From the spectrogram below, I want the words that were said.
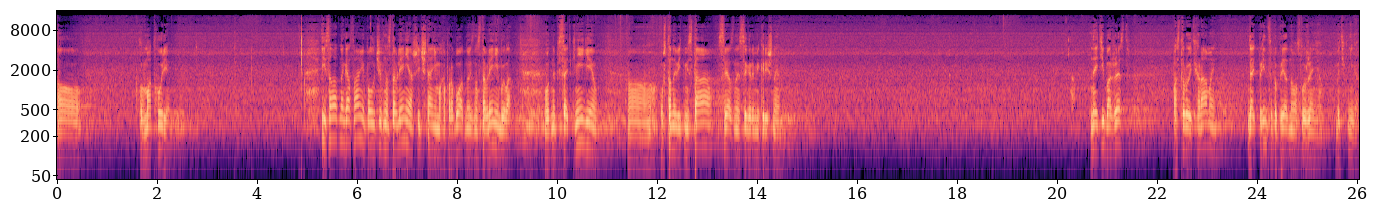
э, в Мадхуре. И Санат Нагасвами, получив наставление о Шичтане Махапрабху, одно из наставлений было вот написать книги, э, установить места, связанные с играми Кришны. Найти божеств, построить храмы, дать принципы преданного служения в этих книгах.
